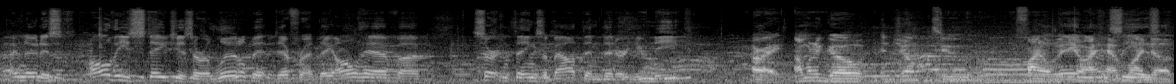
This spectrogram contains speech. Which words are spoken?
I've noticed all these stages are a little bit different. They all have uh, certain things about them that are unique. All right, I'm gonna go and jump to the final video I have lined his- up.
